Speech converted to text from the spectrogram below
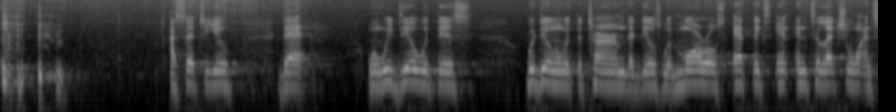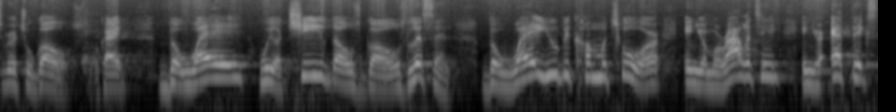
I said to you that when we deal with this, we're dealing with the term that deals with morals, ethics, intellectual, and spiritual goals, okay? The way we achieve those goals, listen, the way you become mature in your morality, in your ethics,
